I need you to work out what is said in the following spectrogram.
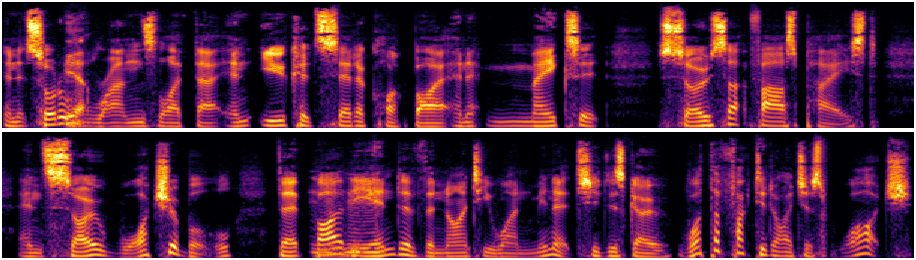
and it sort of Yeah. runs like that. And you could set a clock by it, and it makes it so fast paced and so watchable that by the Mhm. end of the ninety-one minutes, you just go, "What the fuck did I just watch?"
